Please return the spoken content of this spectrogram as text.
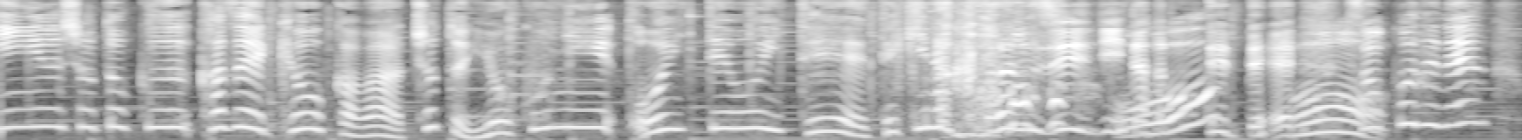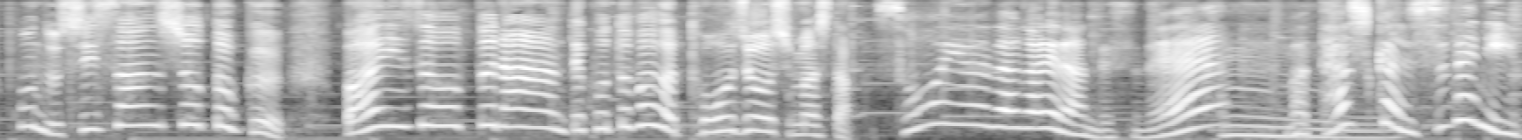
金融所得課税強化はちょっと横に置いておいて的な感じになってて そこでね今度資産所得倍増プランって言葉が登場しました。そういう流れなんですね。まあ確かにすでにいっ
